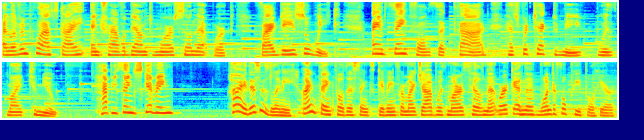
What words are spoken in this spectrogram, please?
I live in Pulaski and travel down to Mars Hill Network five days a week. I am thankful that God has protected me with my commute. Happy Thanksgiving! Hi, this is Lenny. I'm thankful this Thanksgiving for my job with Mars Hill Network and the wonderful people here.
